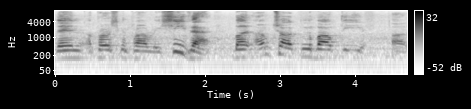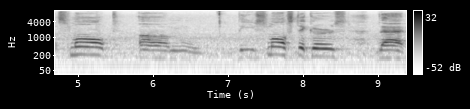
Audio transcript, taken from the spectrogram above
then a person can probably see that but I'm talking about the uh, small, um, the small stickers that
